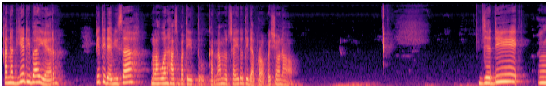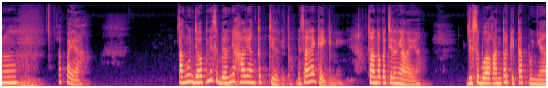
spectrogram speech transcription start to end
karena dia dibayar, dia tidak bisa melakukan hal seperti itu karena menurut saya itu tidak profesional. Jadi hmm, apa ya? Tanggung jawab ini sebenarnya hal yang kecil gitu. Misalnya kayak gini. Contoh kecilnya lah ya. Di sebuah kantor kita punya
